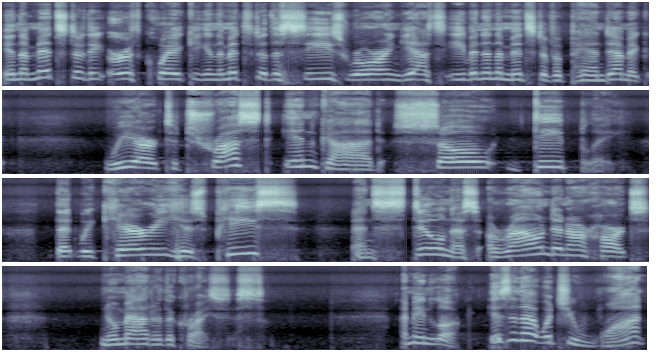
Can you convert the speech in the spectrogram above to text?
In the midst of the earth quaking, in the midst of the seas roaring, yes, even in the midst of a pandemic, we are to trust in God so deeply that we carry his peace and stillness around in our hearts no matter the crisis. I mean, look, isn't that what you want?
